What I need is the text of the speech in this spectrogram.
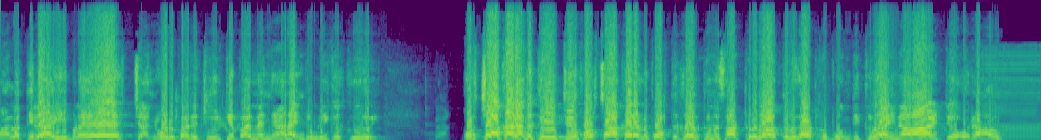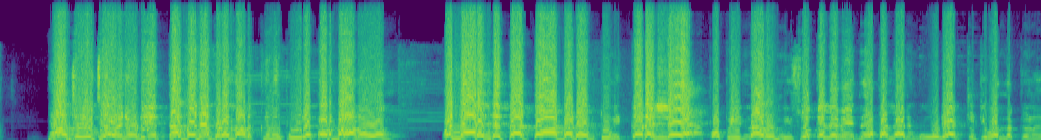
വള്ളത്തിലായി. ബളേ ചന്നോട് പറ ചുരുക്കി പറഞ്ഞ ഞാൻ അതിന്റെ ഉള്ളിലേക്ക് കേറി. കുറച്ച് ആൾക്കാരാണ്ട് തേച്ച് കുറച്ച് ആൾക്കാരാണ്ട് പുറത്തേക്ക് ഇറക്കുന്ന സട്ടർ കാത്തുള്ള കാട്ടർ പൊന്തിക്കുന്ന അതിനായിട്ട് ഒരാളും. ഞാൻ ചോദിച്ചു അവനോട് എത്ര ബനെ ഇവിടെ നടക്കുന്നു പൂരപ്പറമ്പാണോ? ഒന്നാറിന്റെ താത്ത ഇവിടെ തുണിക്കടല്ലേ അപ്പൊ പെരുന്നാളും വിസുവൊക്കെ അല്ലേ വരുന്നത്? അപ്പൊ എല്ലാരും കൂടി അടിച്ചുറ്റി വന്നിക്കണ്.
